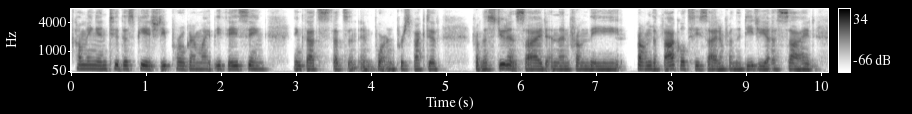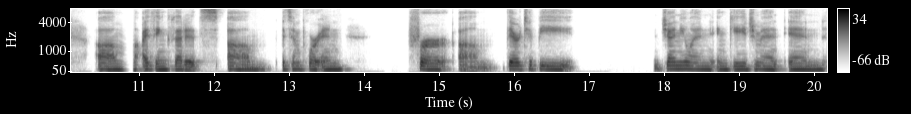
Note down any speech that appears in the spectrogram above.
coming into this PhD program might be facing. I think that's that's an important perspective from the student side, and then from the from the faculty side and from the DGS side. Um, I think that it's um, it's important for um, there to be genuine engagement in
